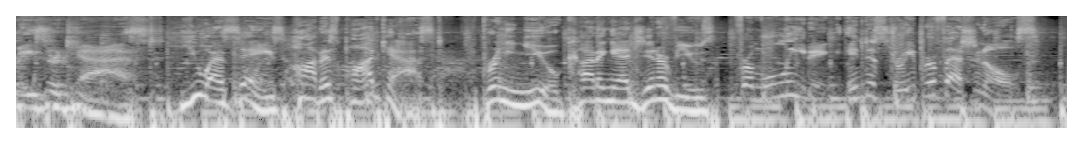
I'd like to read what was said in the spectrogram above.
Razorcast, USA's hottest podcast, bringing you cutting edge interviews from leading industry professionals.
